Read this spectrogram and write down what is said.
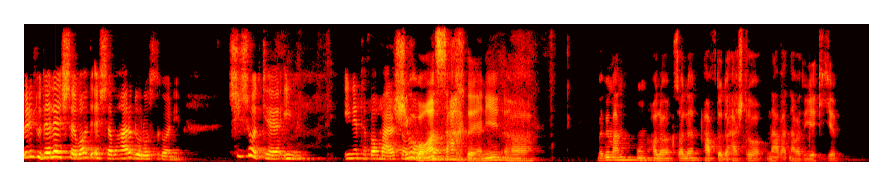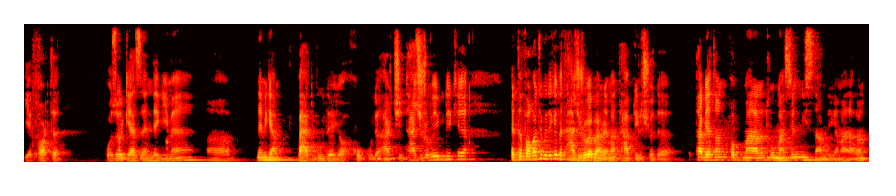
بریم تو دل اشتباه اشتباه رو درست کنیم. چی شد که این این اتفاق برای شما واقعا سخته. یعنی ببین من اون حالا سال 78 تا 90 91 که یه پارت بزرگ از زندگیمه. نمیگم بد بوده یا خوب بوده هرچی تجربه بوده که اتفاقاتی بوده که به تجربه برای من تبدیل شده. طبیعتا خب من الان تو مسیر نیستم دیگه. من الان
